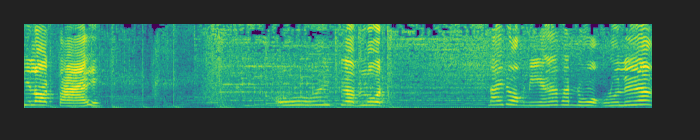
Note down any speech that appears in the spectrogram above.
ยรอดตาย โอ้ย เกือบหลุด ได้ดอกนี้ห้าพันหกรู้เรื่อง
